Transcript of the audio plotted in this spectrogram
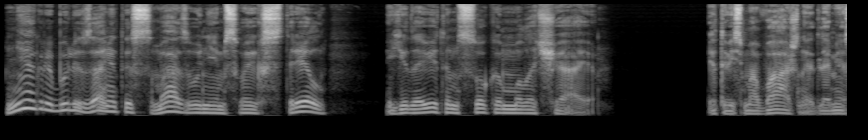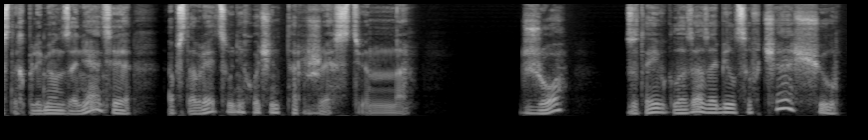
Негры были заняты смазыванием своих стрел ядовитым соком молочая. Это весьма важное для местных племен занятие обставляется у них очень торжественно. Джо, затаив глаза, забился в чащу —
